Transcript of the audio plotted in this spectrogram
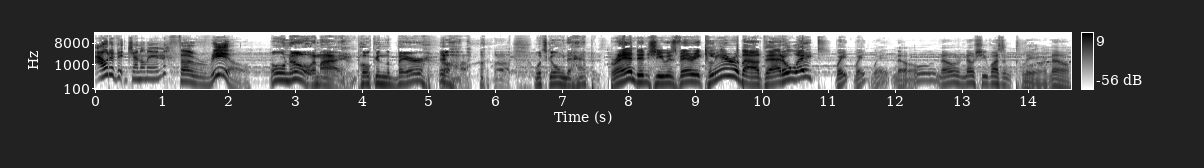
out of it, gentlemen. For real. Oh no, am I poking the bear? Oh, what's going to happen? Brandon, she was very clear about that. Oh, wait. Wait, wait, wait. No, no, no, she wasn't clear. No.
